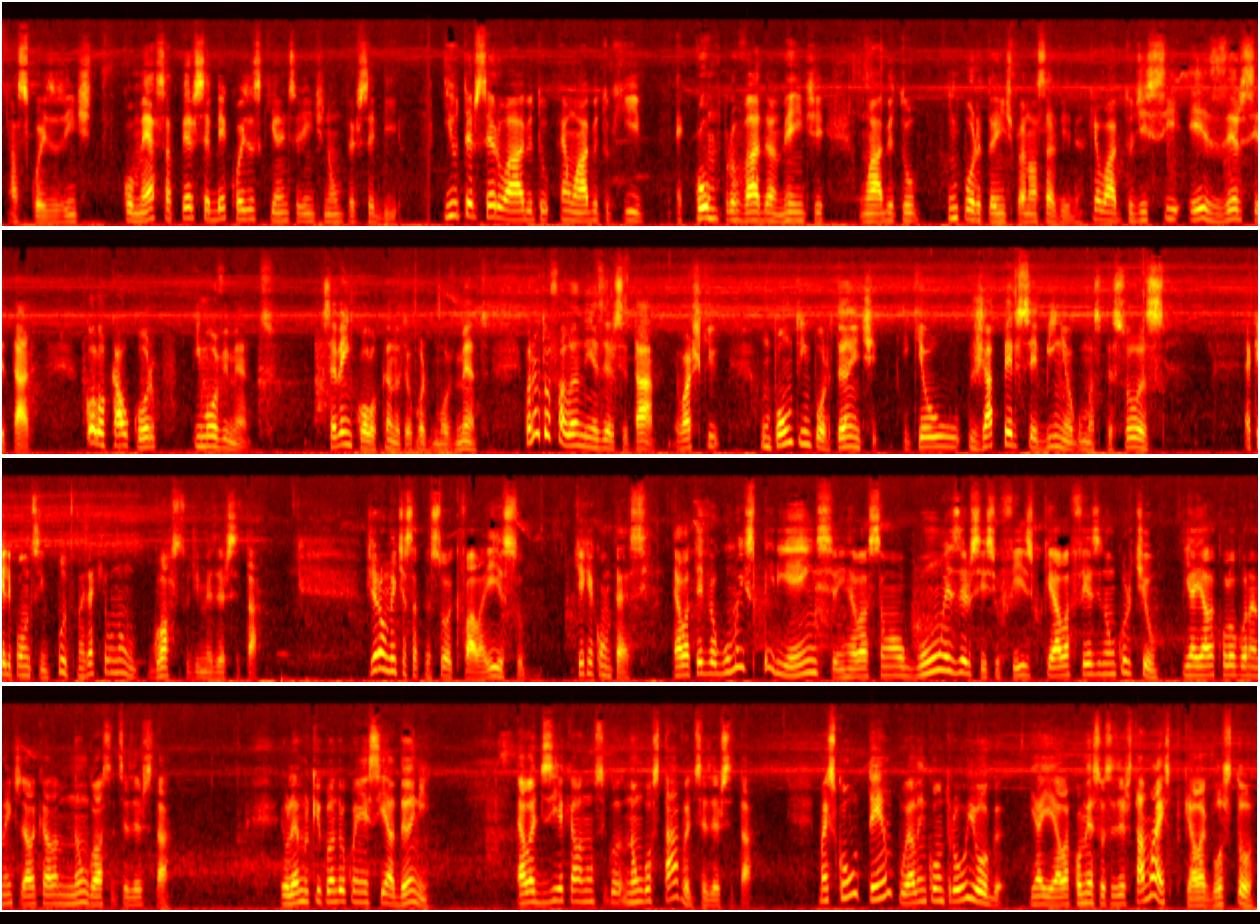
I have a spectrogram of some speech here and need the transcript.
as coisas. A gente começa a perceber coisas que antes a gente não percebia. E o terceiro hábito é um hábito que é comprovadamente um hábito importante para a nossa vida, que é o hábito de se exercitar, colocar o corpo em movimento. Você vem colocando o teu corpo em movimento? Quando eu estou falando em exercitar, eu acho que um ponto importante e que eu já percebi em algumas pessoas é aquele ponto assim, putz, mas é que eu não gosto de me exercitar. Geralmente essa pessoa que fala isso, o que, que acontece? Ela teve alguma experiência em relação a algum exercício físico que ela fez e não curtiu. E aí ela colocou na mente dela que ela não gosta de se exercitar. Eu lembro que quando eu conheci a Dani, ela dizia que ela não, se, não gostava de se exercitar. Mas com o tempo ela encontrou o yoga. E aí ela começou a se exercitar mais, porque ela gostou.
